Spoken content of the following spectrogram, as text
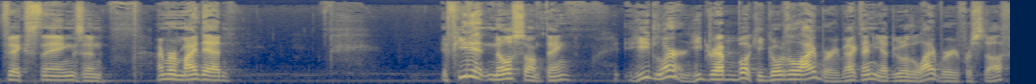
fix things. And I remember my dad, if he didn't know something, he'd learn. He'd grab a book. He'd go to the library. Back then, you had to go to the library for stuff,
